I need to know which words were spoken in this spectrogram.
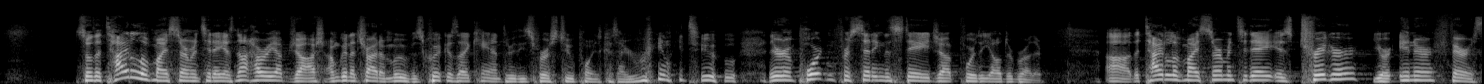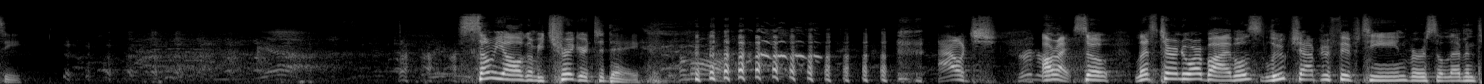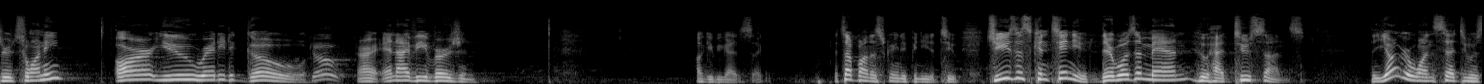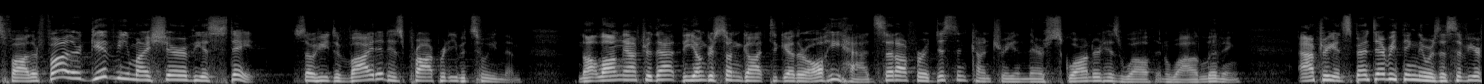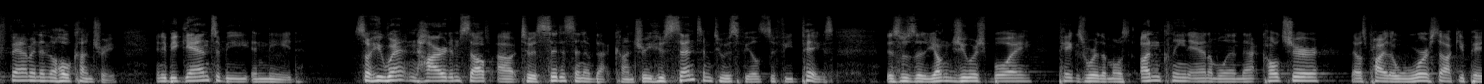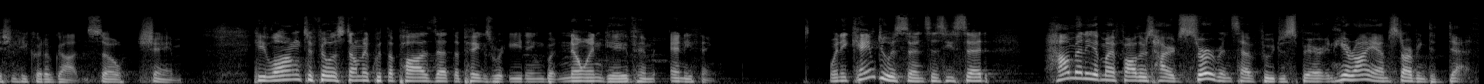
So, the title of my sermon today is not Hurry Up, Josh. I'm going to try to move as quick as I can through these first two points because I really do. They're important for setting the stage up for the elder brother. Uh, the title of my sermon today is Trigger Your Inner Pharisee. Some of y'all are going to be triggered today. Come on. Ouch. Trigger. All right, so let's turn to our Bibles. Luke chapter 15, verse 11 through 20. Are you ready to go? Let's go. All right, NIV version. I'll give you guys a second. It's up on the screen if you need it too. Jesus continued There was a man who had two sons. The younger one said to his father, Father, give me my share of the estate. So he divided his property between them. Not long after that, the younger son got together all he had, set off for a distant country, and there squandered his wealth in wild living. After he had spent everything, there was a severe famine in the whole country, and he began to be in need. So he went and hired himself out to a citizen of that country who sent him to his fields to feed pigs. This was a young Jewish boy. Pigs were the most unclean animal in that culture. That was probably the worst occupation he could have gotten. So, shame. He longed to fill his stomach with the pods that the pigs were eating, but no one gave him anything. When he came to his senses, he said, How many of my father's hired servants have food to spare, and here I am starving to death?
